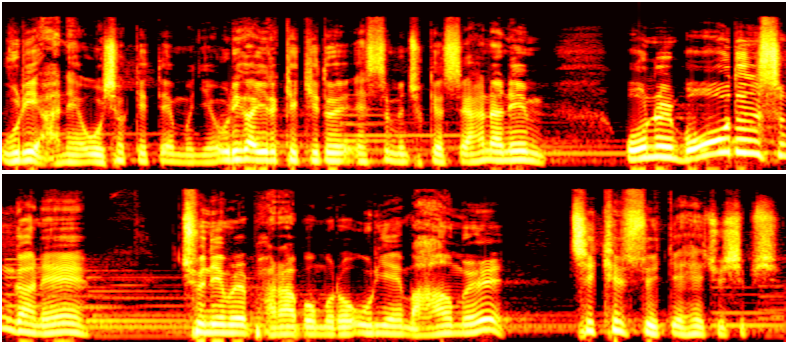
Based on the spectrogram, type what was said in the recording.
우리 안에 오셨기 때문이에요. 우리가 이렇게 기도했으면 좋겠어요. 하나님 오늘 모든 순간에 주님을 바라봄으로 우리의 마음을 지킬 수 있게 해 주십시오.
